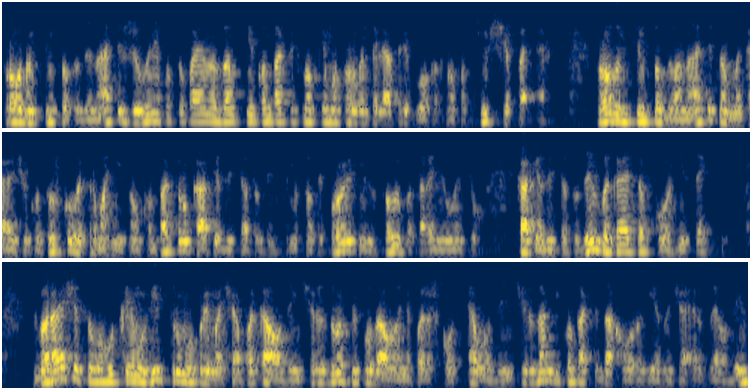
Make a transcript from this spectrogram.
проводом 711 живлення поступає на замкнені контакти кнопки мотор вентиляторів блока кнопок 7 ЩПР. Проводом 712 на вмикаючу котушку електромагнітного контактору К51, 700 провід, мінусовий батарейний ланцюг. К51 вмикається в кожній секції. Збираючи силову схему від струмоприймача ПК1 через дрослі подавлення перешкод Л1, через замні контакти дахового роз'єднувача РЗ1,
